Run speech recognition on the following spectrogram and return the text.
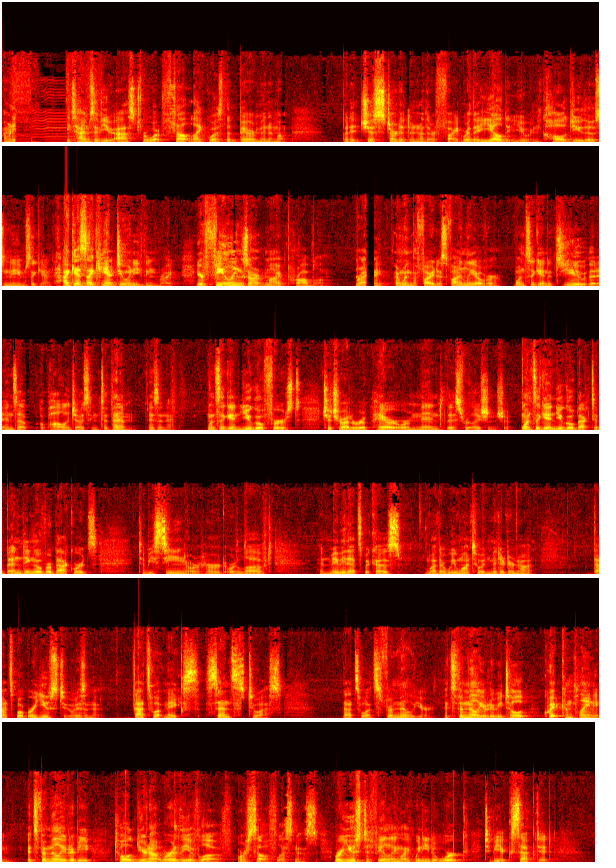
How many times have you asked for what felt like was the bare minimum, but it just started another fight where they yelled at you and called you those names again? I guess I can't do anything right. Your feelings aren't my problem, right? And when the fight is finally over, once again, it's you that ends up apologizing to them, isn't it? Once again, you go first to try to repair or mend this relationship. Once again, you go back to bending over backwards to be seen or heard or loved. And maybe that's because, whether we want to admit it or not, that's what we're used to, isn't it? That's what makes sense to us. That's what's familiar. It's familiar to be told, quit complaining. It's familiar to be told you're not worthy of love or selflessness. We're used to feeling like we need to work to be accepted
